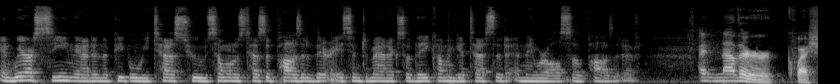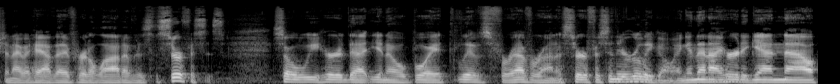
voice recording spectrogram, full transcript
And we are seeing that in the people we test who someone was tested positive, they're asymptomatic, so they come and get tested and they were also positive. Another question I would have that I've heard a lot of is the surfaces. So we heard that, you know, boy, it lives forever on a surface in the mm-hmm. early going. And then I heard again now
